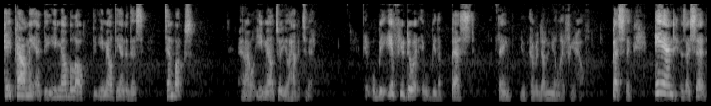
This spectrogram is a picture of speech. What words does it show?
PayPal me at the email below, the email at the end of this, 10 bucks, and I will email it to you. You'll have it today. It will be, if you do it, it will be the best thing you've ever done in your life for your health. Best thing. And, as I said,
